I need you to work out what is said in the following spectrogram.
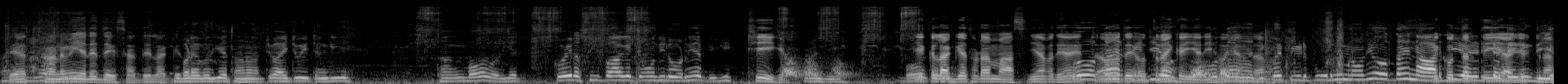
ਤੇ ਆਹ ਥਣ ਵੀ ਇਹਦੇ ਦੇਖ ਸਕਦੇ ਲੱਗੇ ਬੜੇ ਵਧੀਆ ਥਾਣਾ ਚੁਆਈ ਚੁਈ ਚੰਗੀ ਹੈ। ਥਾਂ ਬਹੁਤ ਵਧੀਆ। ਕੋਈ ਰੱਸੀ ਪਾ ਕੇ ਚੋਂ ਦੀ ਲੋੜ ਨਹੀਂ ਹੈ ਪੀਜੀ ਠੀਕ ਹੈ। ਹਾਂਜੀ। ਇੱਕ ਲੱਗ ਗਿਆ ਥੋੜਾ ਮਾਸ ਜਿਹਾ ਵਧਿਆ ਉਹ ਤੇ ਉਤਰਾ ਹੀ ਕਈ ਵਾਰੀ ਹੋ ਜਾਂਦਾ। ਹਾਂਜੀ, ਕੋਈ ਪੀੜ ਪੂੜ ਨਹੀਂ ਬਣਾਉਂਦੀ ਉਦਾਂ ਹੀ ਨਾੜ ਦੀ ਜਿਹੜੀ ਚੱਡੇ ਹੁੰਦੀ ਆ।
